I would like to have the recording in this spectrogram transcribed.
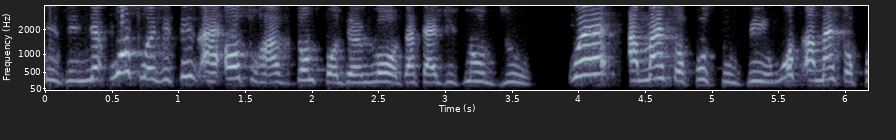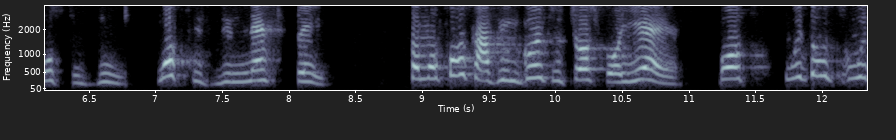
is the what were the things I ought to have done for the Lord that I did not do? Where am I supposed to be? What am I supposed to do? What is the next thing? Some of us have been going to church for years, but we don't, we,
